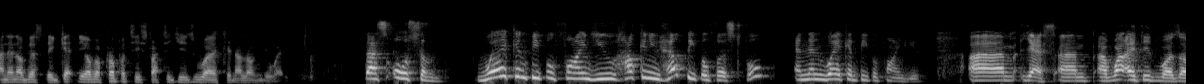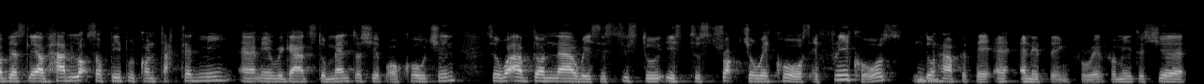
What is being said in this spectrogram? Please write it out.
and then obviously get the other property strategies working along the way. That's awesome where can people find you? How can you help people, first of all? And then where can people find you? Um, yes, um, uh, what I did was obviously I've had lots of people contacted me um, in regards to mentorship or coaching. So what I've done now is, is, is to is to structure a course, a free course. You mm-hmm. don't have to pay a- anything for it. For me to share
